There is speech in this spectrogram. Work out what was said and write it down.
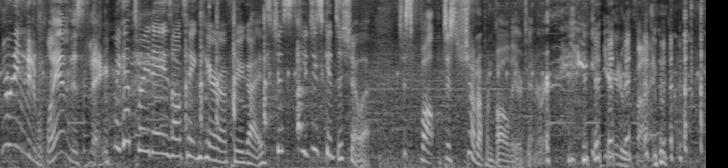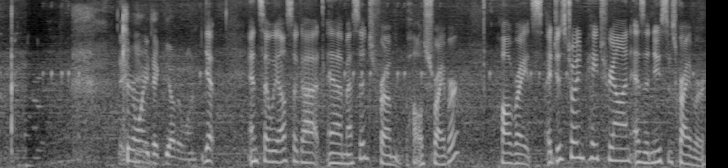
You don't even need to plan this thing. We got three days all taken care of for you guys. Just you just get to show up. Just follow, just shut up and follow the itinerary. You're gonna be fine. Karen, why don't you take the other one? Yep. And so we also got a message from Paul Schreiber. Paul writes, I just joined Patreon as a new subscriber.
